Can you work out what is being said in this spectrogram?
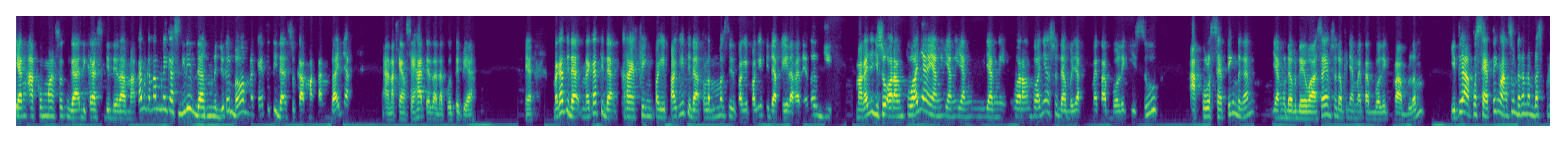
yang aku maksud nggak dikasih jendela makan karena mereka sendiri sudah menunjukkan bahwa mereka itu tidak suka makan banyak. Anak yang sehat ya tanda kutip ya. Ya, mereka tidak mereka tidak craving pagi-pagi, tidak lemes pagi-pagi, tidak kehilangan energi. Makanya justru orang tuanya yang yang yang yang orang tuanya sudah banyak metabolic isu, aku setting dengan yang udah dewasa yang sudah punya metabolic problem, itu aku setting langsung dengan 16 per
